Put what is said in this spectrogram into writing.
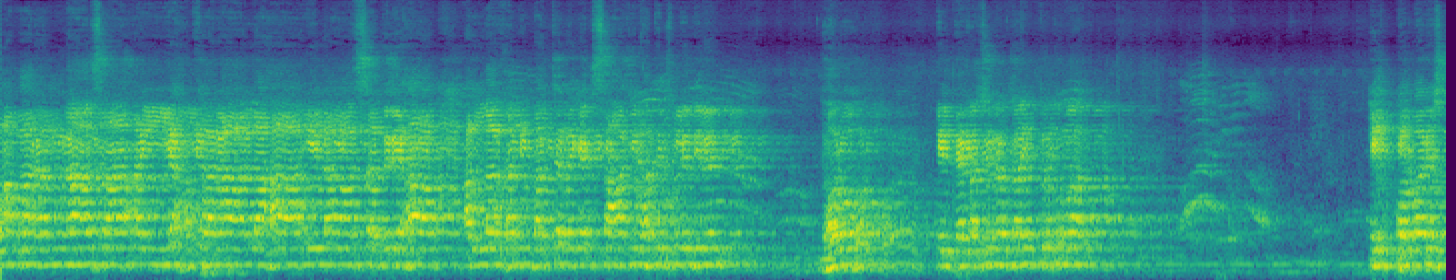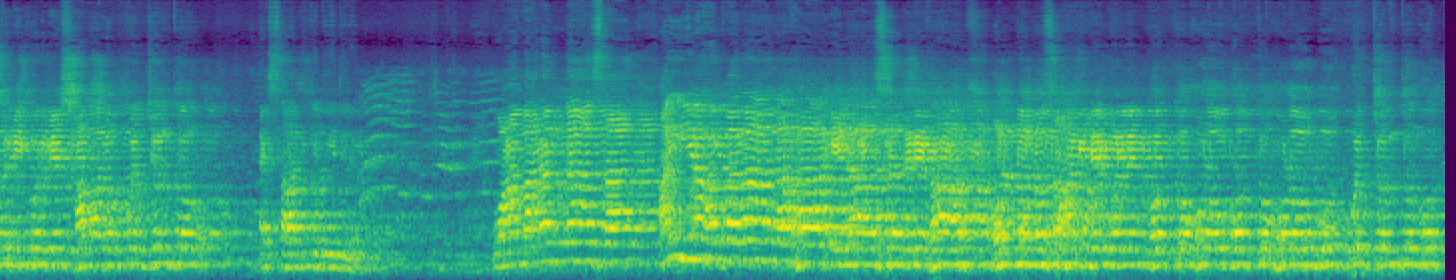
أمر الناس أن يحفر لها إلى صدرها আল্লাহর হাবিব বাচ্চাটাকে এক সাহাবীর হাতে তুলে দিলেন ধরো এই দেখাশোনার দায়িত্ব তোমার এই পরবারেশ তুমি করবে সাবালক পর্যন্ত এক সাহাবীকে দিয়ে দিলেন وأمر الناس أن يحفر لها إلى صدرها অন্যান্য সাহাবীদের বললেন গর্ত খোঁড়ো বুক পর্যন্ত গর্ত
